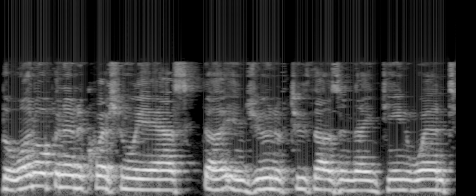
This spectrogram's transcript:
The one open-ended question we asked uh, in June of 2019 went,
